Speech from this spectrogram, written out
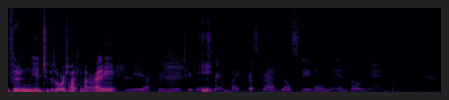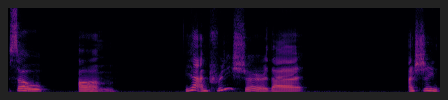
food and YouTube is what we're talking about, right? yeah, Food and YouTube. It was written by Chris Redd, Will Stephen, and Bowen Yang. So, um, yeah, I'm pretty sure that. Actually,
